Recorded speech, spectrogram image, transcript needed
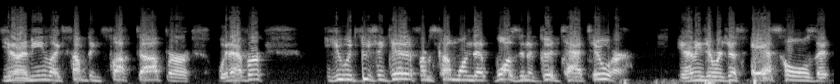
you know what I mean? Like something fucked up or whatever, you would usually get it from someone that wasn't a good tattooer. You know what I mean? They were just assholes that,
